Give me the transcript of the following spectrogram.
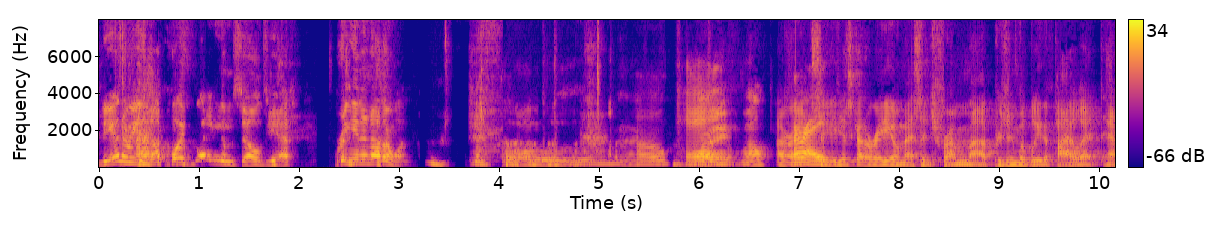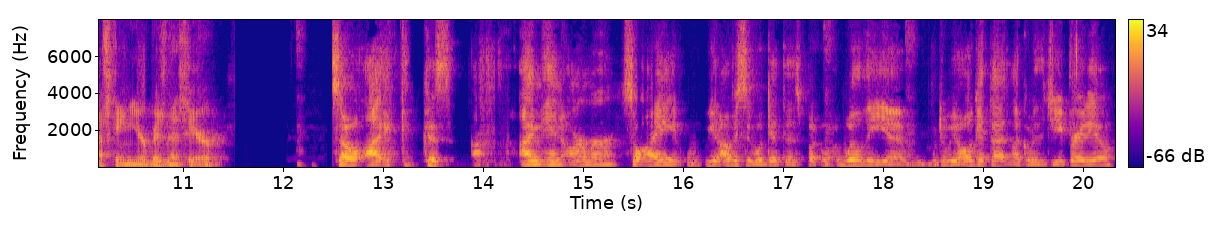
the enemy is not quite wetting themselves yet. Bring in another one. Oh, Okay. All right. Well, All right, So you just got a radio message from uh, presumably the pilot asking your business here. So I because I'm in armor, so I you know, obviously will get this, but will the uh, do we all get that like over the Jeep radio?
